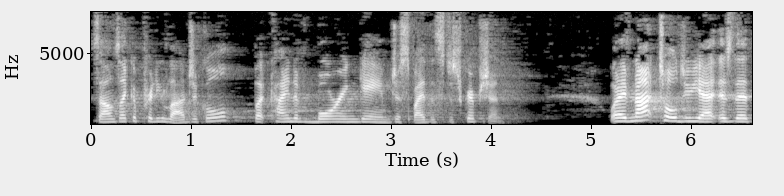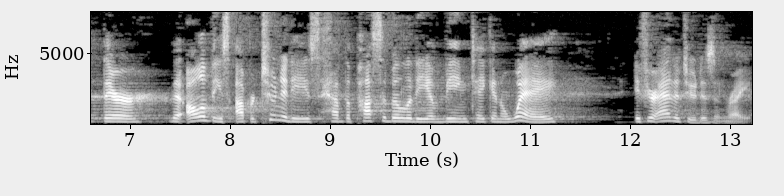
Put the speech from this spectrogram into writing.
Sounds like a pretty logical, but kind of boring game just by this description. What I've not told you yet is that there that all of these opportunities have the possibility of being taken away if your attitude isn't right.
